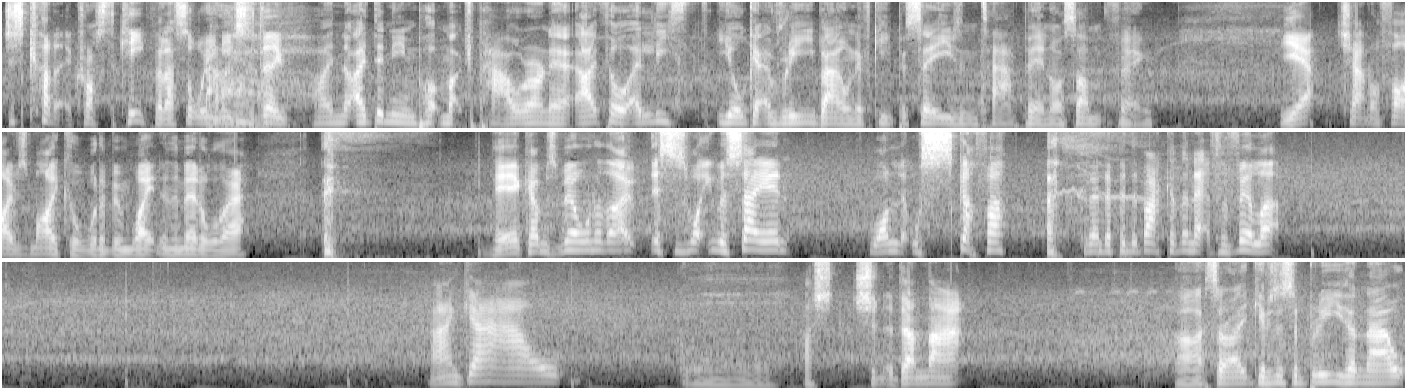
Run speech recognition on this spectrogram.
Just cut it across the keeper. That's all he needs to do. I know, I didn't even put much power on it. I thought at least you'll get a rebound if keeper saves and tap in or something. Yeah, Channel 5's Michael would have been waiting in the middle there. Here comes Milner, though. This is what you were saying. One little scuffer could end up in the back of the net for Villa. And Gal. Oh, I sh- shouldn't have done that. Ah, it's alright, gives us a breather now.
